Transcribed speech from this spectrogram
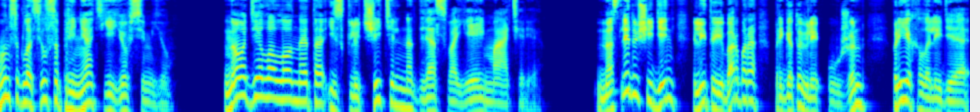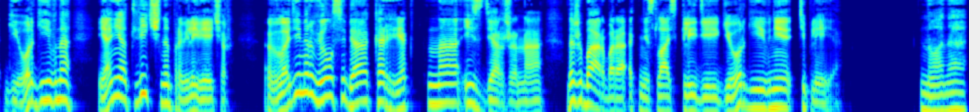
он согласился принять ее в семью. Но делал он это исключительно для своей матери. На следующий день Лита и Барбара приготовили ужин, приехала Лидия Георгиевна, и они отлично провели вечер. Владимир вел себя корректно и сдержанно. Даже Барбара отнеслась к Лидии Георгиевне теплее. «Но она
